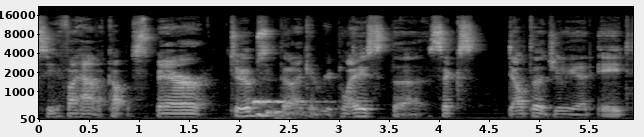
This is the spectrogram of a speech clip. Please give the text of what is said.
see if I have a couple spare tubes that I can replace, the 6 Delta Juliet 8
